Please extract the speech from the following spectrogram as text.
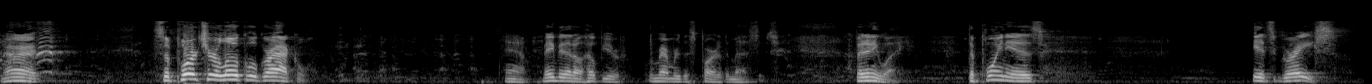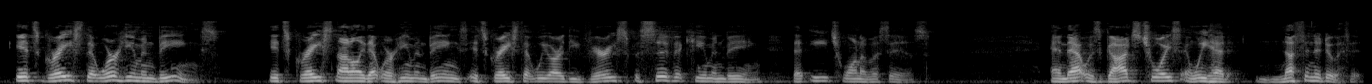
All right. Support your local grackle. Maybe that'll help you remember this part of the message. But anyway, the point is, it's grace. It's grace that we're human beings. It's grace not only that we're human beings, it's grace that we are the very specific human being that each one of us is. And that was God's choice, and we had nothing to do with it.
